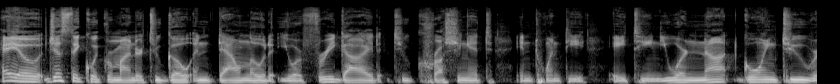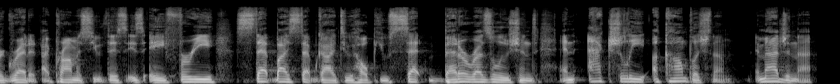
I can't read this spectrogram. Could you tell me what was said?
Hey, yo, just a quick reminder to go and download your free guide to crushing it in 2018. You are not going to regret it. I promise you. This is a free step by step guide to help you set better resolutions and actually accomplish them. Imagine that.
